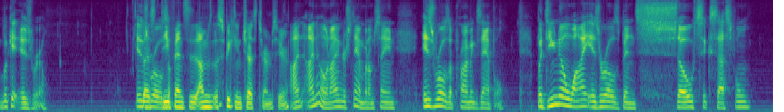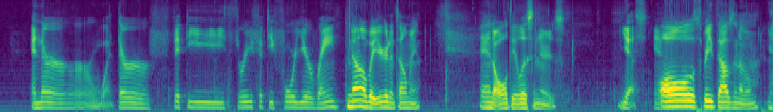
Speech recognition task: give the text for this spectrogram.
look at Israel. Israel's defense is I'm speaking chess terms here. I, I know and I understand, but I'm saying Israel is a prime example. But do you know why Israel's been so successful? And their what? Their 53, 54 year reign? No, but you're gonna tell me, and all the listeners, Yes. and- all three thousand of them.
